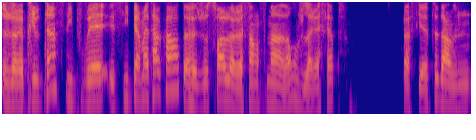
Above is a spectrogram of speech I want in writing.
j'aurais pris le temps s'ils pouvaient, s'ils permettaient encore de juste faire le recensement long, je l'aurais fait. Parce que, tu sais, dans le,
